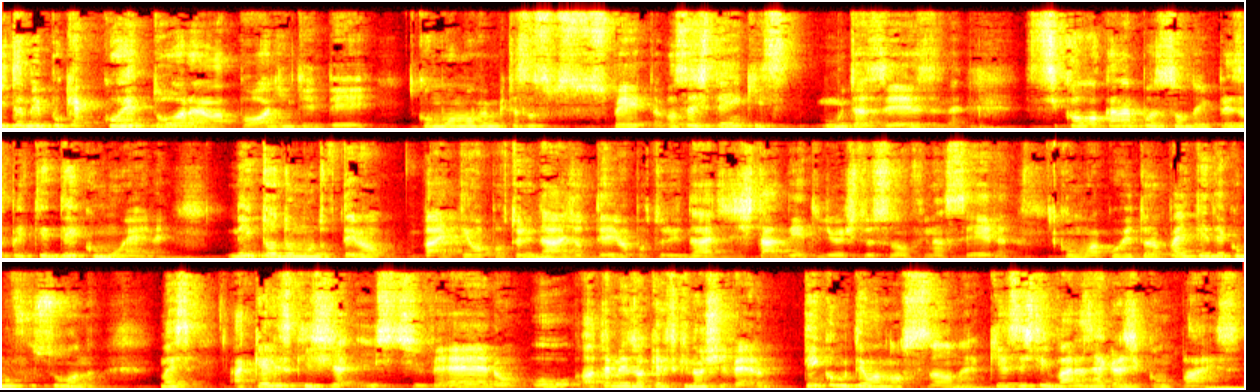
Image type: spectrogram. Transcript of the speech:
e também porque a corretora ela pode entender como uma movimentação suspeita. Vocês têm que, muitas vezes, né, se colocar na posição da empresa para entender como é. Né? Nem todo mundo teve, vai ter uma oportunidade ou teve a oportunidade de estar dentro de uma instituição financeira como uma corretora para entender como funciona. Mas aqueles que já estiveram, ou até mesmo aqueles que não estiveram, tem como ter uma noção né, que existem várias regras de compliance.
